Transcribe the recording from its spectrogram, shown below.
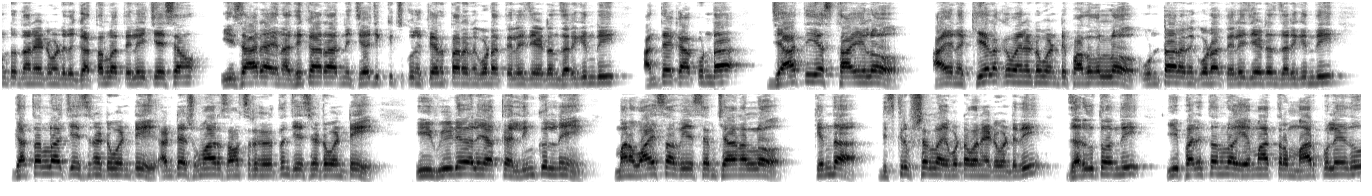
ఉంటుందనేటువంటిది గతంలో తెలియచేశాం. ఈసారి ఆయన అధికారాన్ని చేజిక్కించుకుని తీరతారని కూడా తెలియజేయడం జరిగింది. అంతేకాకుండా జాతీయ స్థాయిలో ఆయన కీలకమైనటువంటి పదవుల్లో ఉంటారని కూడా తెలియజేయడం జరిగింది. గతంలో చేసినటువంటి అంటే సుమారు సంవత్సరం క్రితం చేసినటువంటి ఈ వీడియోల యొక్క లింకుల్ని మన వాయిస్ ఆఫ్ ఏఎస్ఎం ఛానల్లో కింద డిస్క్రిప్షన్లో ఇవ్వటం అనేటువంటిది జరుగుతోంది. ఈ ఫలితంలో ఏమాత్రం మార్పు లేదు.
